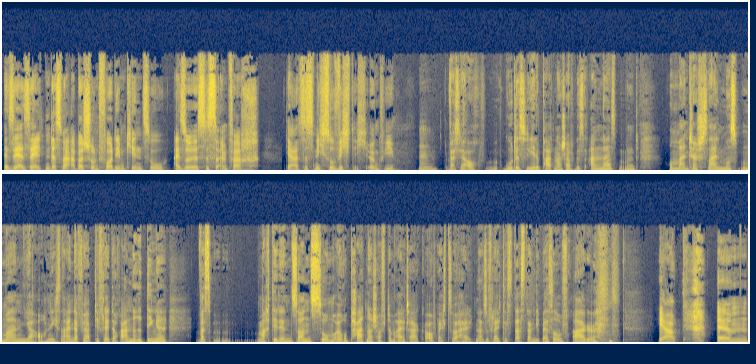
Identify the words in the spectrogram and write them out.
äh, sehr selten. Das war aber schon vor dem Kind so. Also es ist einfach, ja, es ist nicht so wichtig irgendwie. Hm. Was ja auch gut ist, jede Partnerschaft ist anders und romantisch sein muss man ja auch nicht sein. Dafür habt ihr vielleicht auch andere Dinge. Was macht ihr denn sonst so, um eure Partnerschaft im Alltag aufrechtzuerhalten? Also vielleicht ist das dann die bessere Frage. Ja, ähm,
